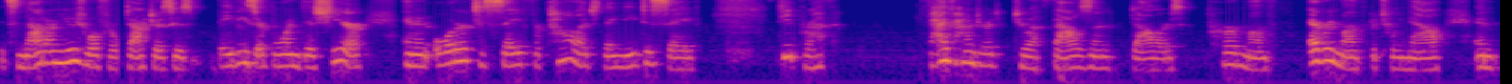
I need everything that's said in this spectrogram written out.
it's not unusual for doctors whose babies are born this year, and in order to save for college, they need to save, deep breath, 500 to $1,000 per month, every month between now and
